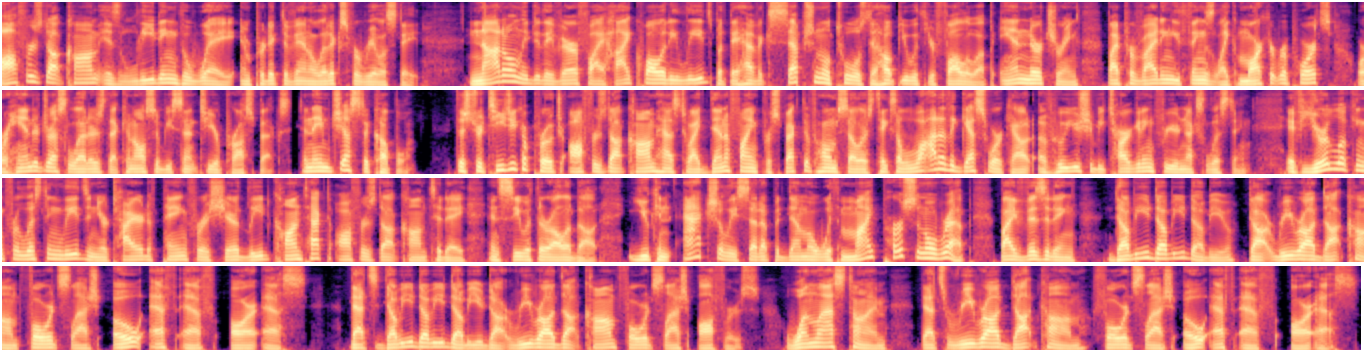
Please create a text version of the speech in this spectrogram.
Offrs.com is leading the way in predictive analytics for real estate. Not only do they verify high quality leads, but they have exceptional tools to help you with your follow up and nurturing by providing you things like market reports or hand addressed letters that can also be sent to your prospects, to name just a couple. The strategic approach offrs.com has to identifying prospective home sellers takes a lot of the guesswork out of who you should be targeting for your next listing. If you're looking for listing leads and you're tired of paying for a shared lead, contact offrs.com today and see what they're all about. You can actually set up a demo with my personal rep by visiting www.reraw.com forward slash OFFRS. That's www.reraw.com forward slash offers. One last time, that's reraw.com forward slash OFFRS.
